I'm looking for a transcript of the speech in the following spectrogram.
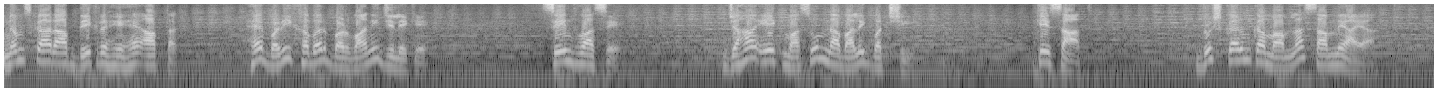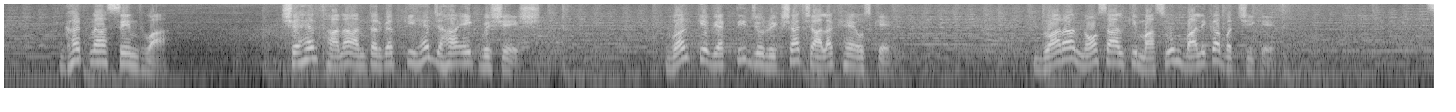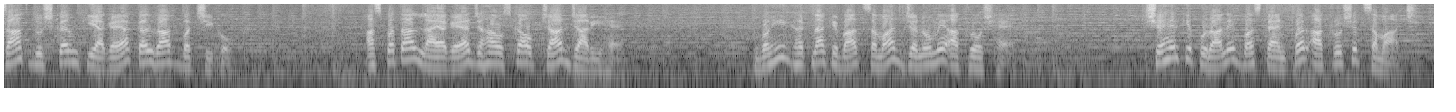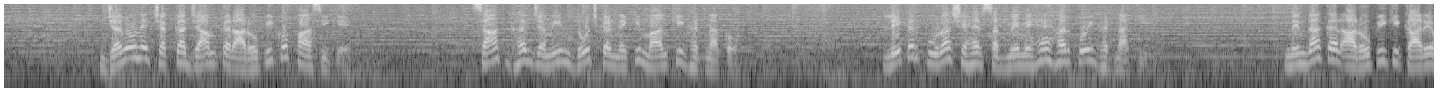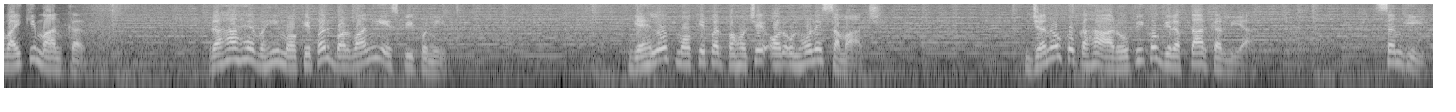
नमस्कार, आप देख रहे हैं आप तक। है बड़ी खबर बड़वानी ज़िले के। सेंधवा से। जहाँ एक मासूम नाबालिग बच्ची के साथ दुष्कर्म का मामला सामने आया। घटना सेंधवा शहर थाना अंतर्गत की है, जहाँ एक विशेष वर्ग के व्यक्ति जो रिक्शा चालक है, उसके द्वारा 9 साल की मासूम बालिका बच्ची के साथ दुष्कर्म किया गया कल रात बच्ची को। अस्पताल लाया गया जहाँ उसका उपचार जारी है। वहीं घटना के बाद समाज जनों में आक्रोश है। शहर के पुराने बस स्टैंड पर आक्रोशित समाज। जनों ने चक्का जाम कर आरोपी को फांसी के। साथ घर ज़मीन दोज करने की मांग की घटना को। लेकर पूरा शहर सदमे में है हर कोई घटना की। निंदा कर आरोपी की कार्यवाही की मांग कर। रहा है वहीं मौके पर बड़वानी एसपी पुनीत। गहलोत मौके पर पहुँचे और उन्होंने समाज। जनों को कहा आरोपी को गिरफ़्तार कर लिया। संगीत।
